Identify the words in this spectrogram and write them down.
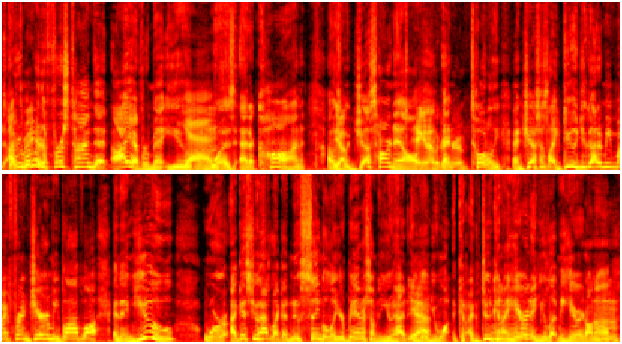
good I remember the first time that I ever met you Yes. was at a con. I was Yep. with Jess Harnell. Hanging out in the green and- room. Totally. And Jess was like, dude, you got to meet my friend Jeremy, blah, blah. And then you were, I guess you had like a new single of your band or something. You had, Yeah. you, you want, can, I- dude, can I hear it? And you let me hear it on a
